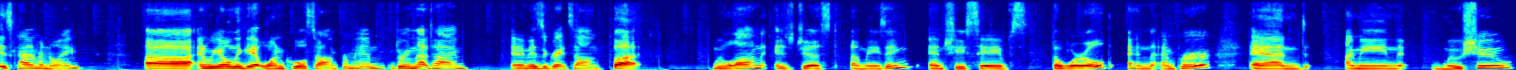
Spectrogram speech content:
is kind of annoying. Uh, and we only get one cool song from him during that time. And it is a great song. But Mulan is just amazing. And she saves the world and the Emperor. And I mean, Mushu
